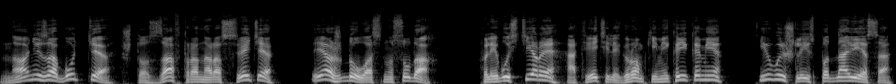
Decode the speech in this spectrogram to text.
Но не забудьте, что завтра на рассвете я жду вас на судах. Флебустеры ответили громкими криками и вышли из-под навеса,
